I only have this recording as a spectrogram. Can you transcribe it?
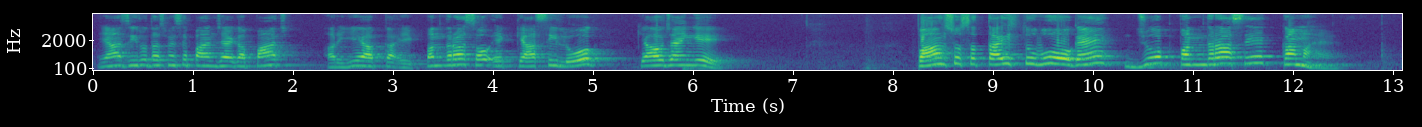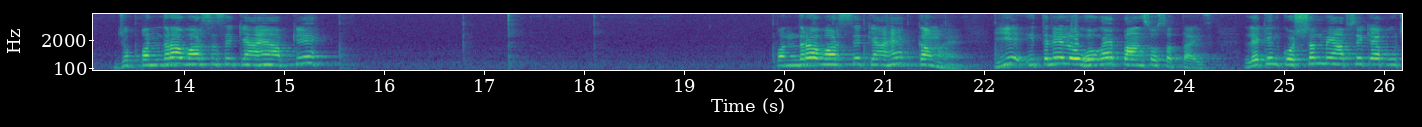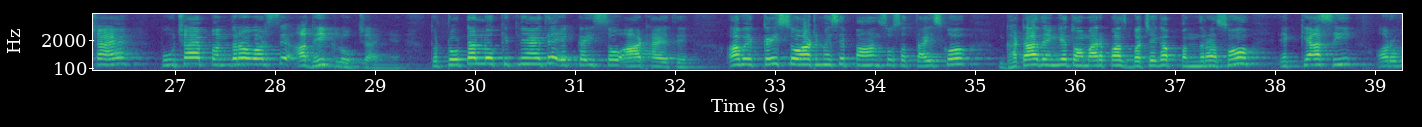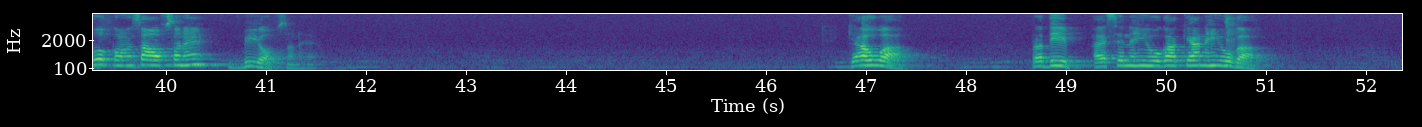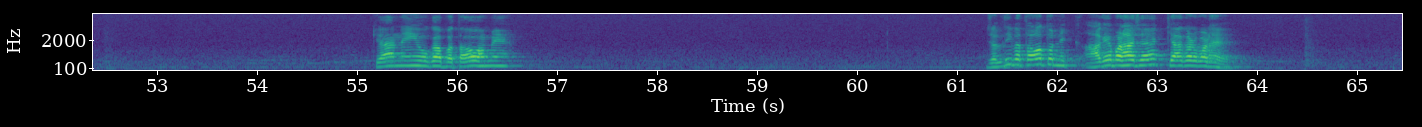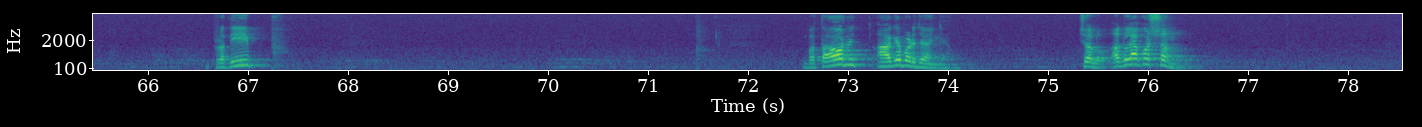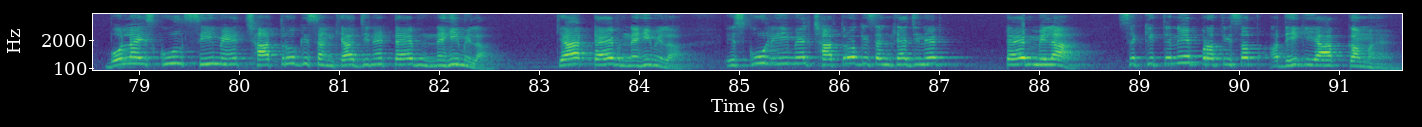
यहाँ ज़ीरो, दस में से पाँच जाएगा पाँच। और ये आपका एक। पंद्रह सौ इक्यासी लोग क्या हो जाएँगे? 527 तो वो हो गए जो 15 से कम है। जो 15 वर्ष से क्या है आपके? 15 वर्ष से क्या है? कम है। ये इतने लोग हो गए 527 लेकिन क्वेश्चन में आपसे क्या पूछा है? पूछा है 15 वर्ष से अधिक लोग चाहिए। तो टोटल लोग कितने आए थे? 2108 आए थे। अब 2108 में से 527 को घटा देंगे तो हमारे पास बचेगा पंद्रह और वो कौन सा ऑप्शन है? बी ऑप्शन है। क्या हुआ? प्रदीप, ऐसे नहीं होगा, क्या नहीं होगा? क्या नहीं होगा, बताओ हमें। जल्दी बताओ तो आगे बढ़ा जाए, क्या गड़बड़ है? प्रदीप। बताओ आगे बढ़ जाएँगे हम। चलो, अगला क्वेश्चन बोला स्कूल सी में छात्रों की संख्या जिन्हें टैब नहीं मिला। क्या टैब नहीं मिला? स्कूल ई में छात्रों की संख्या जिन्हें टैब मिला। से कितने प्रतिशत अधिक या कम है?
